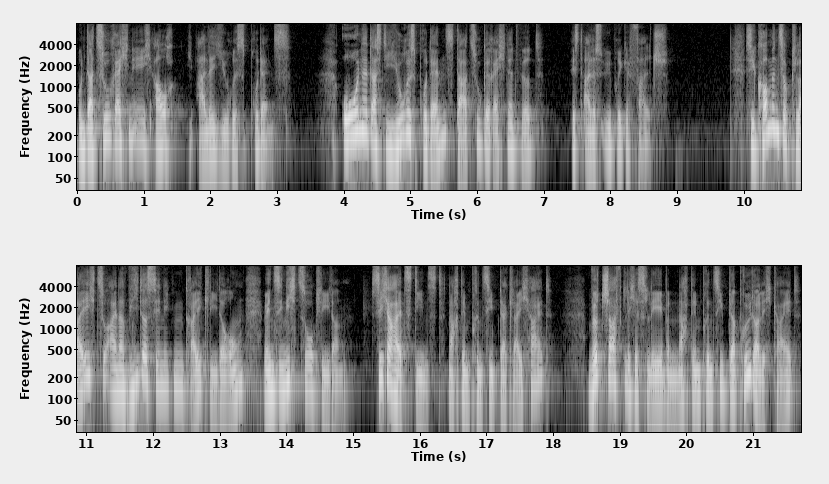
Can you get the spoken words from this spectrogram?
Und dazu rechne ich auch alle Jurisprudenz. Ohne dass die Jurisprudenz dazu gerechnet wird, ist alles Übrige falsch. Sie kommen sogleich zu einer widersinnigen Dreigliederung, wenn sie nicht so gliedern. Sicherheitsdienst nach dem Prinzip der Gleichheit, wirtschaftliches Leben nach dem Prinzip der Brüderlichkeit,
